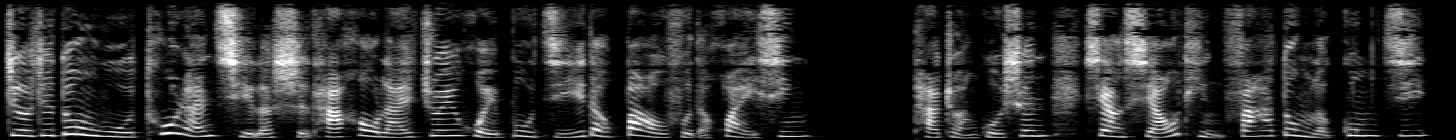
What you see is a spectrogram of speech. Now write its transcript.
这只动物突然起了使它后来追悔不及的报复的坏心，它转过身向小艇发动了攻击。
